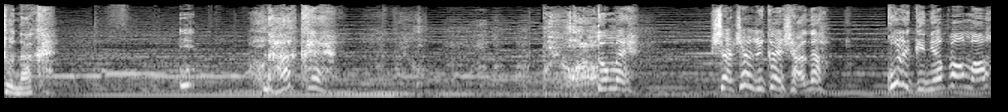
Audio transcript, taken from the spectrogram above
手拿开，拿开！不要了。冬妹，傻站着干啥呢？过来给娘帮忙。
